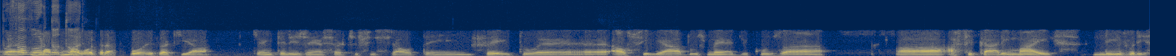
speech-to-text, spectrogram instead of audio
Por favor, uma, doutor. Uma outra coisa que a, que a inteligência artificial tem feito é auxiliar os médicos a, a, a ficarem mais livres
